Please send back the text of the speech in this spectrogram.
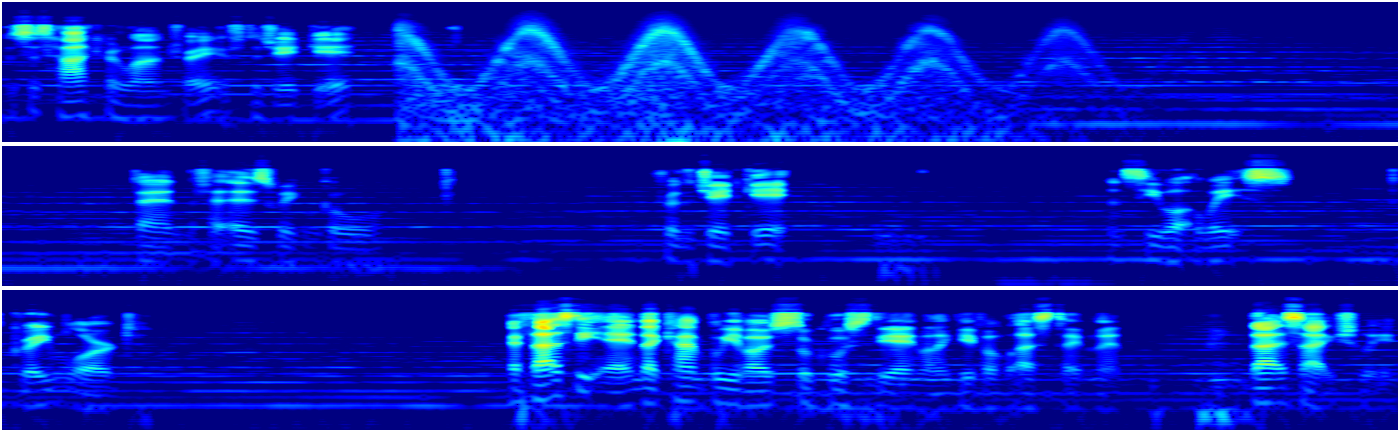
This is Hackerland, right? Of the Jade Gate? Then, if it is, we can go for the Jade Gate and see what awaits the Grime Lord. If that's the end, I can't believe I was so close to the end when I gave up last time then. That's actually...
